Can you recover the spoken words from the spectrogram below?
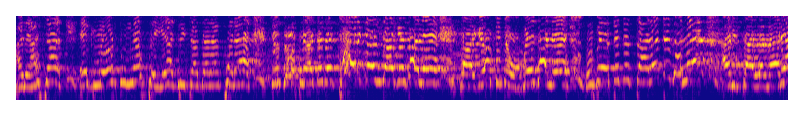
आणि अशात एक लोट तुमला सह्याद्रीच्या दराखोऱ्यात जे झोपले होते ते ठारकन जागे झाले. जागे होते ते उभे झाले. उभे होते ते चालत आणि चालणाऱ्या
